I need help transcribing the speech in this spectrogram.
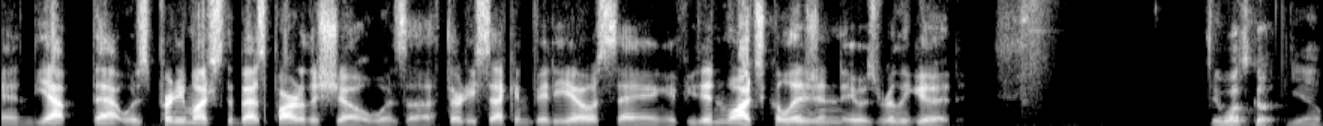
and yep, that was pretty much the best part of the show. Was a 30 second video saying if you didn't watch collision, it was really good. It was good. Yep.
